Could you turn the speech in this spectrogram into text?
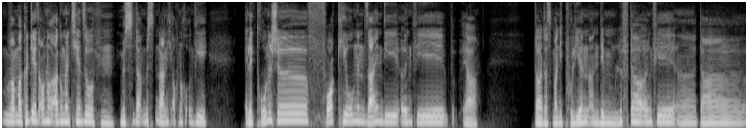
man könnte jetzt auch noch argumentieren, so, hm, müsste da, müssten da nicht auch noch irgendwie elektronische Vorkehrungen sein, die irgendwie, ja, da das Manipulieren an dem Lüfter irgendwie äh, da,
